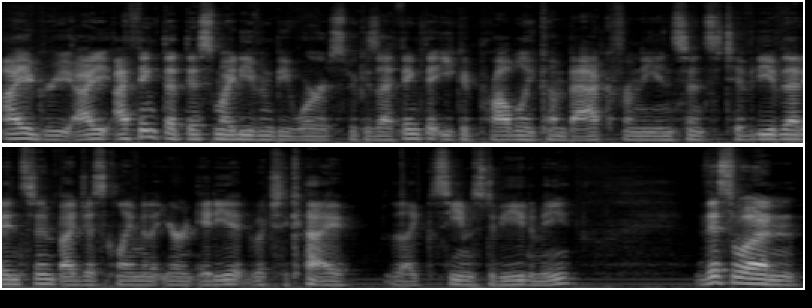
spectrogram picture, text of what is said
I agree. I, I think that this might even be worse because I think that you could probably come back from the insensitivity of that incident by just claiming that you're an idiot, which the guy like seems to be to me. This one,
